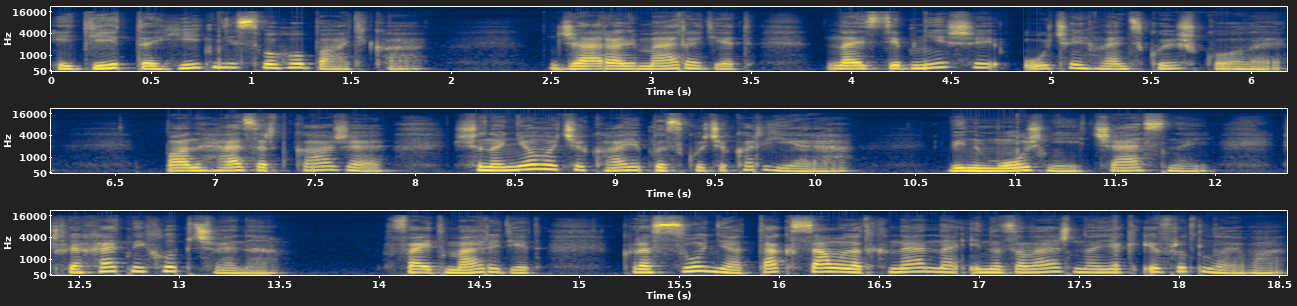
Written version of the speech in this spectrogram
і діти гідні свого батька. Джераль Мередіт найздібніший учень Гленської школи. Пан Гезерт каже, що на нього чекає блискуча кар'єра. Він мужній, чесний, шляхетний хлопчина. Фейт Мередіт красуня так само натхненна і незалежна, як і вродлива.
